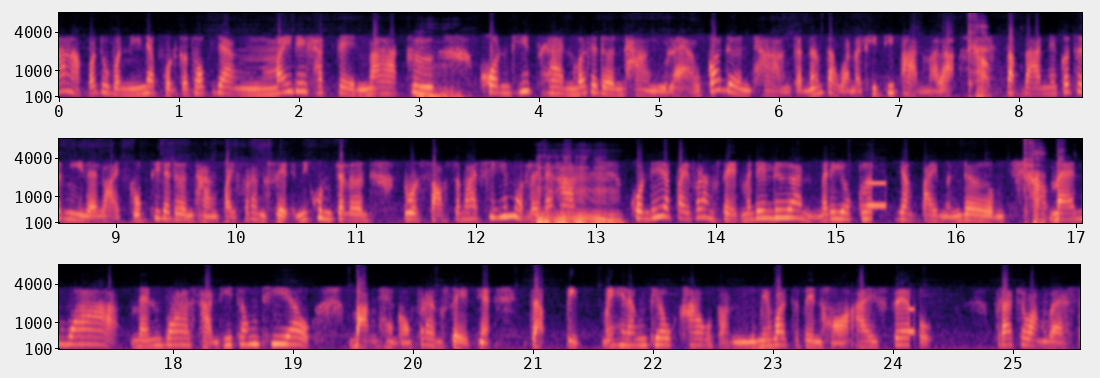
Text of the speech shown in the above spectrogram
ถ้าหากว่าดูวันนี้เนี่ยผลกระทบยังไม่ได้ชัดเจนมาก คืออคนที่แพลนว่าจะเดินทางอยู่แล้ว ก็เดินทางกันตั้งแต่วันอาทิตย์ที่ผ่านมาละครับสัปดาห์นี้ก็จะมีหลาย ๆ กลุ่มที่จะเดินทางไปฝรั่งเศส อันนี้คุณเจริญตรวจสอบสมาชิกให้หมดเลยนะคะอืมอืมคนที่จะไปฝรั่งเศสไม่ได้เลื่อน ไม่ได้ยกเลิกยังไปเหมือนเดิมครับแม้นว่าแม้นว่าสถานที่ท่องเที่ยว บางแห่งของฝรั่งเศสเนี่ยจะปิดไม่ให้นักท่องเที่ยวเข้าตอนนี้ ไม่ว่าจะเป็นหอไอเฟลพระราชวังแวร์ซ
